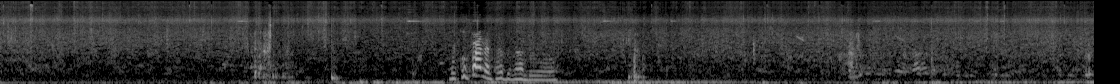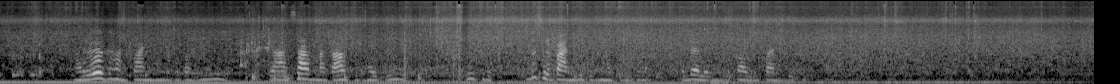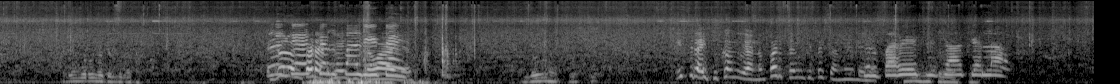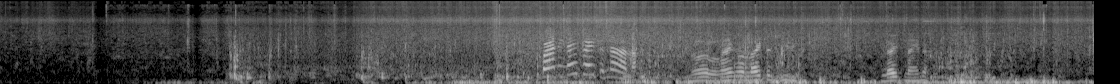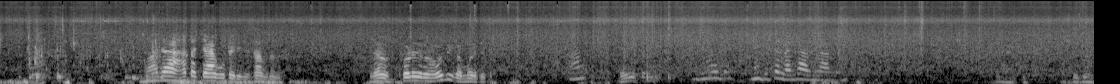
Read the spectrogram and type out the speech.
नको पाण्यात हात घालू. अरे घाण पाणी म्हणलं हे. साबणाचं औषध आहे की दुसरं दुसरं पाणी देते म्हणते तुला. त्या बॅलरमध्ये काढून पाणी देते. गळून पडायला इसरायची कंगव्यानं पडतं की तशा मेल्या पाणी नाही प्यायचं नळाला. नळ नाही का लाईटच गेली. लाइट नाही ना. माझ्या हाताची आग उठायची ते साबण राहू थोडं वेळ होती का मरते तर. हा? म्हणजे त्याला गाग लागेल ते दोन.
